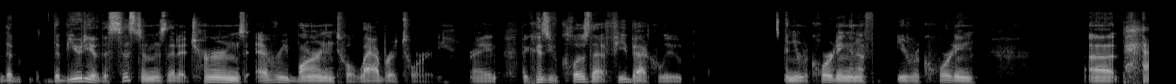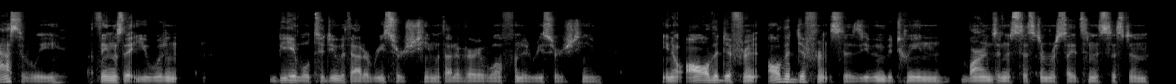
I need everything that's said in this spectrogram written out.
the the beauty of the system is that it turns every barn into a laboratory, right? Because you've closed that feedback loop, and you're recording enough. You're recording uh, passively things that you wouldn't be able to do without a research team, without a very well funded research team. You know, all the different all the differences, even between barns in a system or sites in a system,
